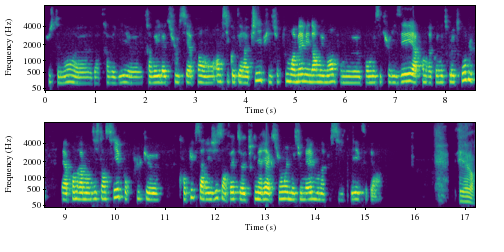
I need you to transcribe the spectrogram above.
justement, heu, bah, travaillé, heu, travaillé là-dessus aussi après en psychothérapie, puis surtout moi-même énormément pour me sécuriser, apprendre à connaître le trouble et apprendre à m'en distancier pour plus que pour plus que ça régisse en fait, heu, toutes mes réactions émotionnelles, mon impulsivité et cetera. Et alors,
